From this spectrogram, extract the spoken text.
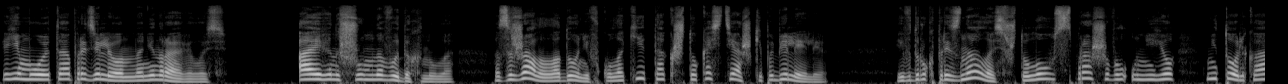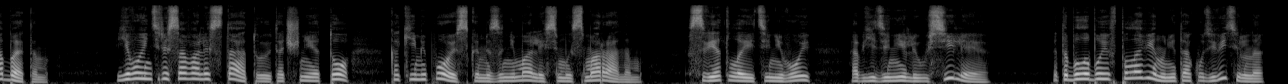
Ему это определенно не нравилось. Айвен шумно выдохнула, сжала ладони в кулаки так, что костяшки побелели. И вдруг призналась, что Лоус спрашивал у нее не только об этом. Его интересовали статуи, точнее то, какими поисками занимались мы с Мараном. Светлой и теневой объединили усилия. Это было бы и в половину не так удивительно,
